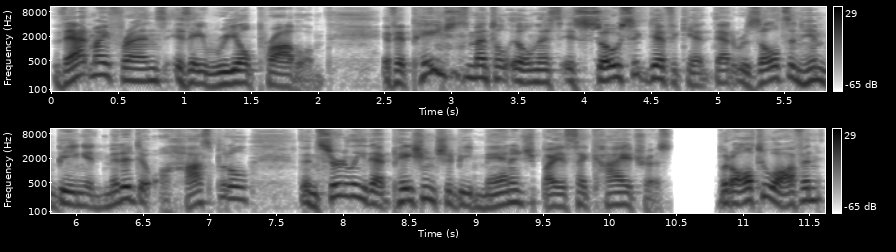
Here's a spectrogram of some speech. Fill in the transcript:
That, my friends, is a real problem. If a patient's mental illness is so significant that it results in him being admitted to a hospital, then certainly that patient should be managed by a psychiatrist. But all too often,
